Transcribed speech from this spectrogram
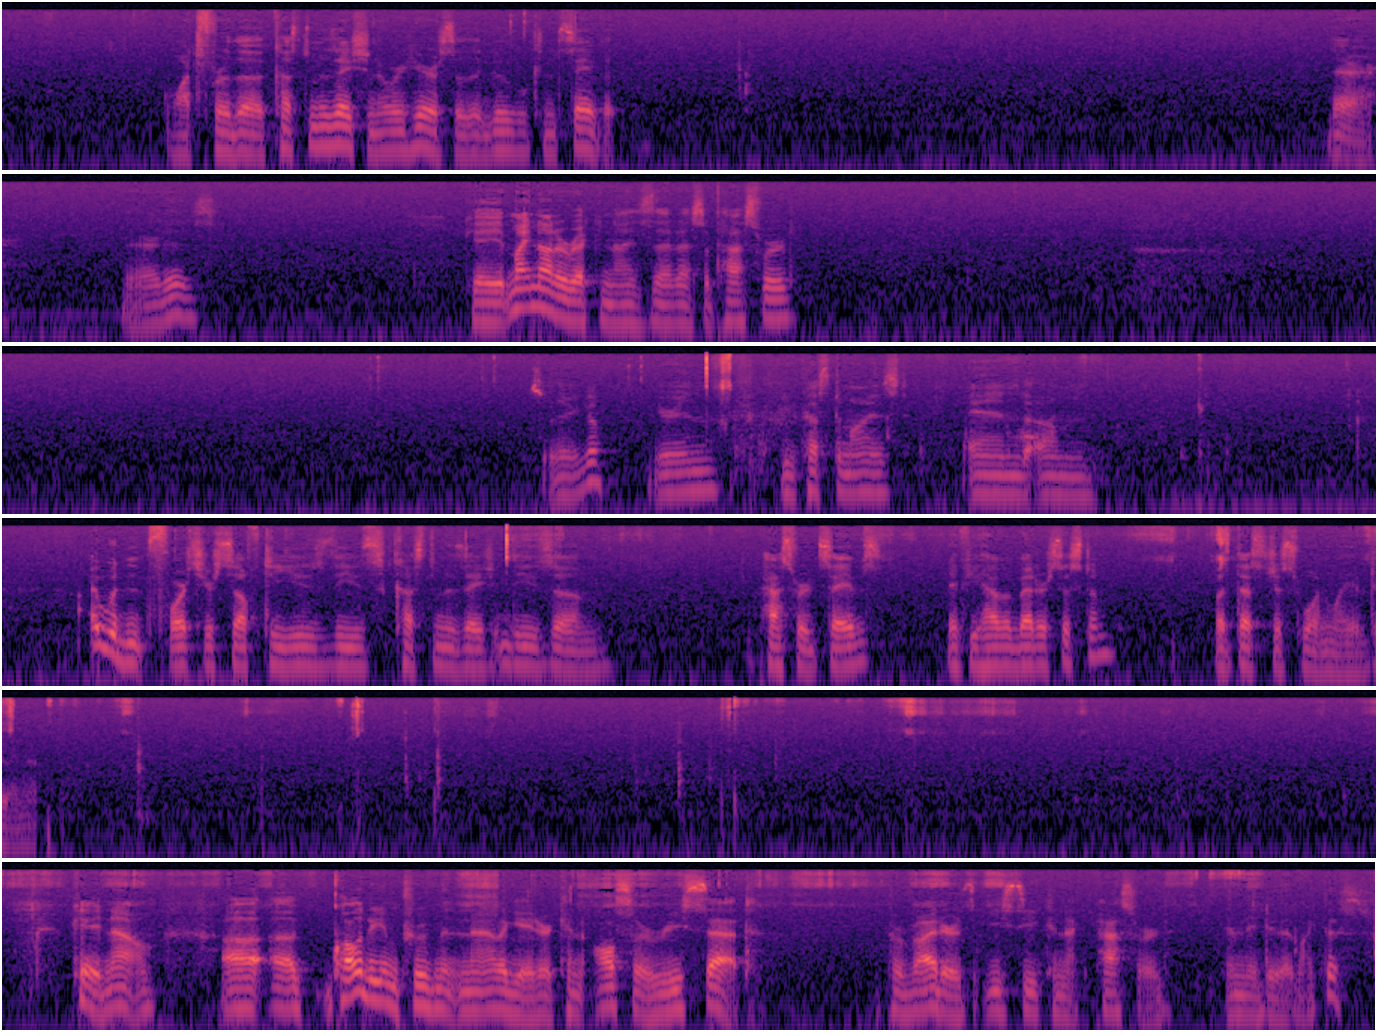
Watch for the customization over here so that Google can save it. There. There it is. Okay, it might not have recognized that as a password. So there you go. You're in, you customized and um, I wouldn't force yourself to use these customization, these um, password saves if you have a better system, but that's just one way of doing it. Okay, now, uh, a quality improvement navigator can also reset provider's EC Connect password and they do it like this.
